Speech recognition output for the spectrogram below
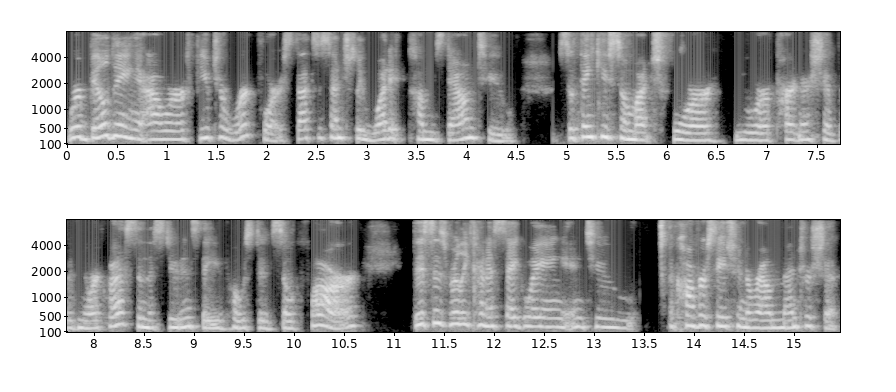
we're building our future workforce that's essentially what it comes down to so thank you so much for your partnership with Norquest and the students that you've hosted so far. This is really kind of segueing into a conversation around mentorship.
